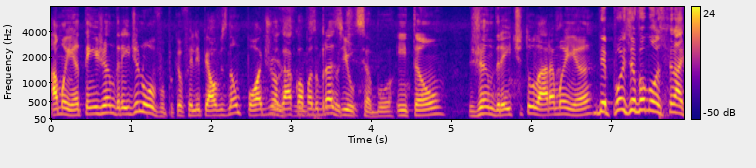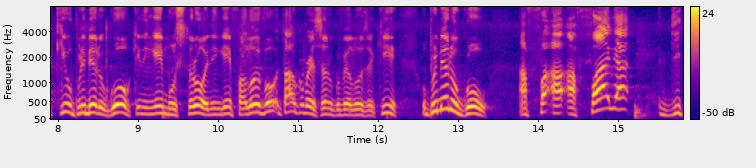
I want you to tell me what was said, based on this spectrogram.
amanhã tem Jandrei de novo, porque o Felipe Alves não pode jogar Jesus, a Copa do Brasil. Boa. Então, Jandrei titular amanhã. Depois eu vou mostrar aqui o primeiro gol que ninguém mostrou, ninguém falou. Eu vou, tava conversando com o Veloso aqui. O primeiro gol, a, fa, a, a falha de,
